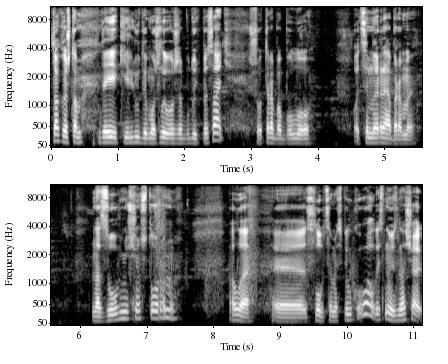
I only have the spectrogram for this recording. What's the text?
Також там деякі люди, можливо, вже будуть писати, що треба було оцими ребрами на зовнішню сторону. Але е, з хлопцями спілкувались, ну і значай,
